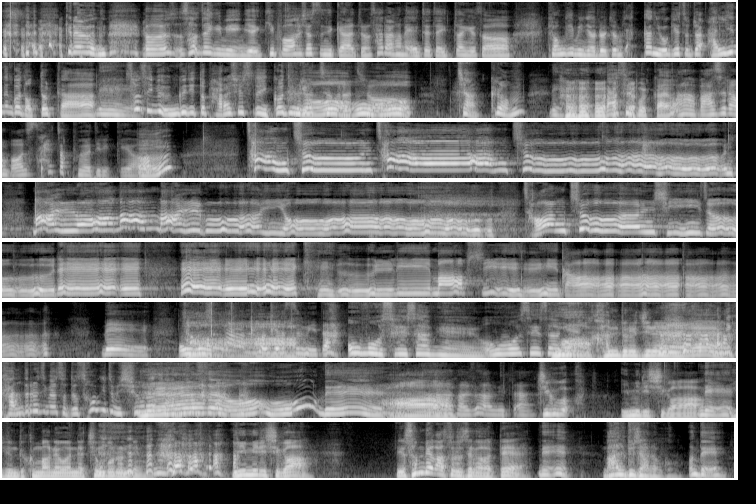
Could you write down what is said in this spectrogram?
그러면 어, 선생님이 이제 기뻐하셨으니까 좀 사랑하는 애제자 입장에서 경기 민요를 좀 약간 여기에서 좀 알리는 건 어떨까? 네. 선생님이 은근히 또 바라실 수도 있거든요. 그렇죠, 그렇죠. 어. 자, 그럼 네. 맛을 볼까요? 아, 맛을 한번 살짝 보여드릴게요. 어? 청춘, 청춘, 말로만 말고요. 청춘 시절에 게을림 없이나. 네. 청춘이라는 곡이었습니다. 어머 세상에, 어머 세상에. 와 간드러지네. 아니 간드러지면서도 속이 좀 시원하지 예. 않으셨어요? 오, 네. 아, 아 감사합니다. 지금 이미리 씨가 네. 이름도 금방 내웠네. 처음 보는데 이미리 씨가 이 선배 가수로 생각할 때 네. 말도 잘하고 어, 네.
